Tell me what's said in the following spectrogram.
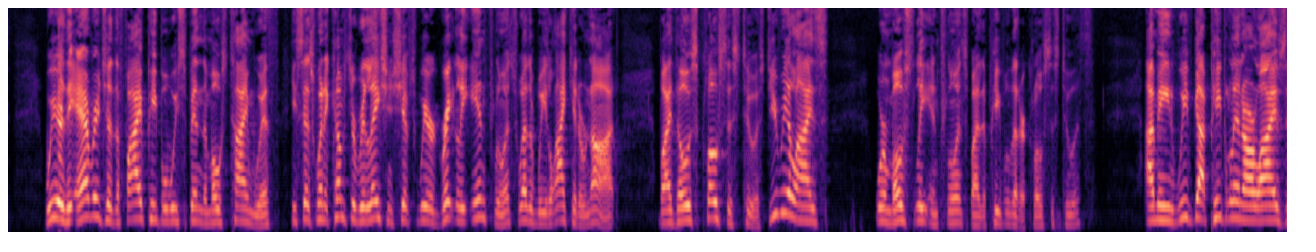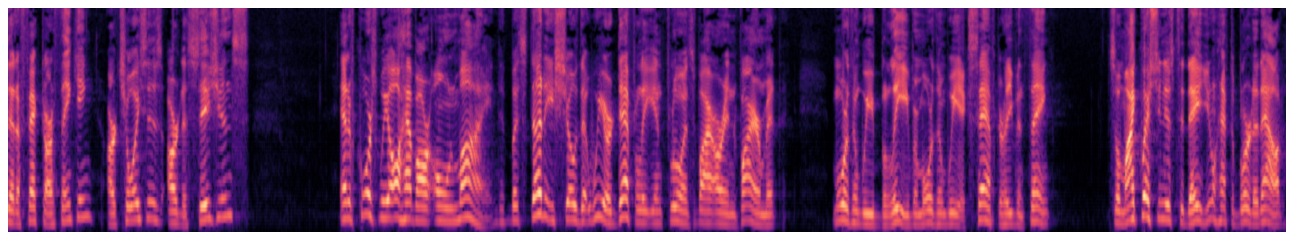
We are the average of the five people we spend the most time with. He says, When it comes to relationships, we are greatly influenced, whether we like it or not, by those closest to us. Do you realize we're mostly influenced by the people that are closest to us? I mean, we've got people in our lives that affect our thinking, our choices, our decisions. And of course, we all have our own mind, but studies show that we are definitely influenced by our environment more than we believe or more than we accept or even think. So, my question is today you don't have to blurt it out,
